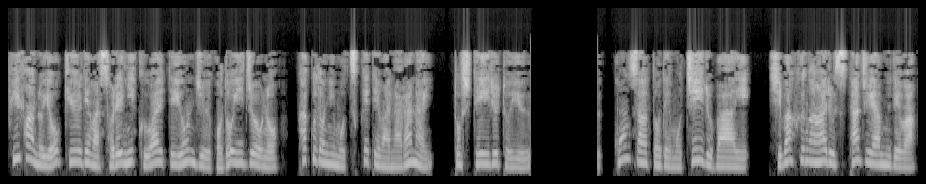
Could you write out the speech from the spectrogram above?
FIFA の要求ではそれに加えて45度以上の角度にもつけてはならないとしているという。コンサートで用いる場合、芝生があるスタジアムでは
